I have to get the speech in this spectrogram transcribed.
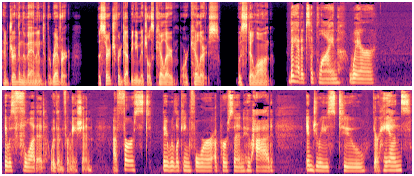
had driven the van into the river, the search for Deputy Mitchell's killer or killers was still on. They had a tip line where it was flooded with information. At first, they were looking for a person who had injuries to their hands.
